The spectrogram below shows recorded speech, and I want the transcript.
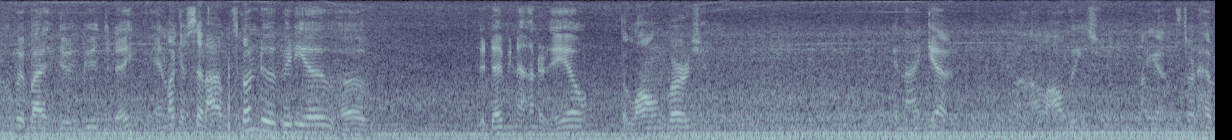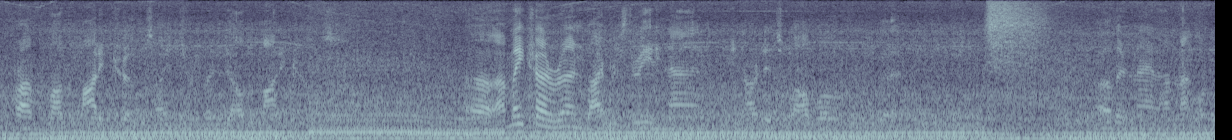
Hope everybody's doing good today. And like I said, I was going to do a video of the W900L, the long version. And I got all these I started having a problem with a lot of the modded trucks, so I just removed all the modded trucks. Uh, I may try to run Vipers 389 in ditch Volvo, but other than that, I'm not going to.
